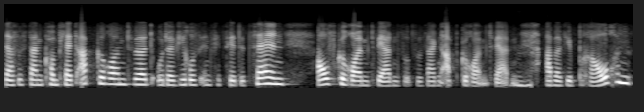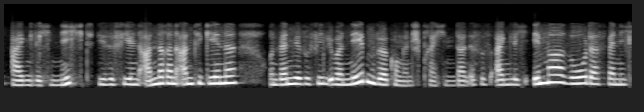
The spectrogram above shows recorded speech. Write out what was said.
dass es dann komplett abgeräumt wird oder virusinfizierte Zellen aufgeräumt werden, sozusagen abgeräumt werden. Mhm. Aber wir brauchen eigentlich nicht diese vielen anderen Antigene. Und wenn wir so viel über Nebenwirkungen sprechen, dann ist es eigentlich immer so, dass wenn ich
